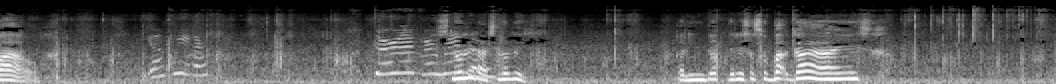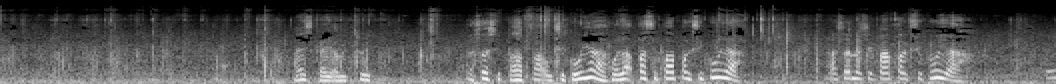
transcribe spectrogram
Wow. Slowly na, slowly. Kanindot diri sa suba guys. Nice kayo ang tree. Asa si Papa o si Kuya? Wala pa si Papa si Kuya. Asa na si Papa si Kuya? We're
